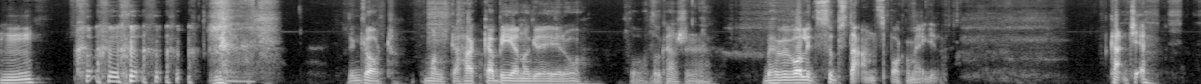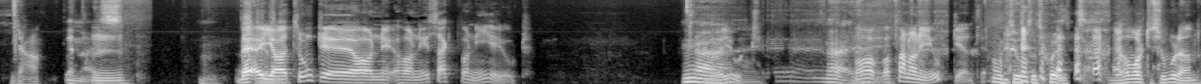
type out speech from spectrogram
Mm. det är klart, om man ska hacka ben och grejer och så, då kanske det behöver vara lite substans bakom äggen. Kanske. Ja. Det är nice. Mm. Mm. Jag tror inte, har ni, har ni sagt vad ni har gjort? Nej. Vad har jag gjort? Nej, jag Vad, vad fan har ni gjort egentligen? har inte gjort ett skit. Jag har varit i solen.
